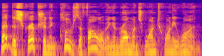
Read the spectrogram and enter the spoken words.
That description includes the following in Romans 1:21.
